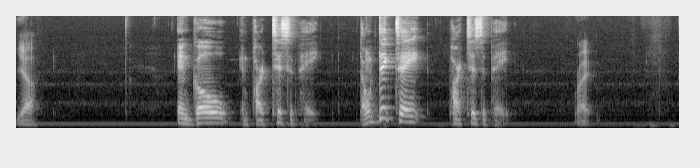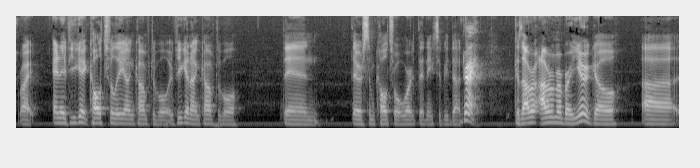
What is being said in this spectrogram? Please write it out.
yeah, and go and participate. Don't dictate, participate. Right. Right. And if you get culturally uncomfortable, if you get uncomfortable, then there's some cultural work that needs to be done. Right. Because I, re- I remember a year ago, uh,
